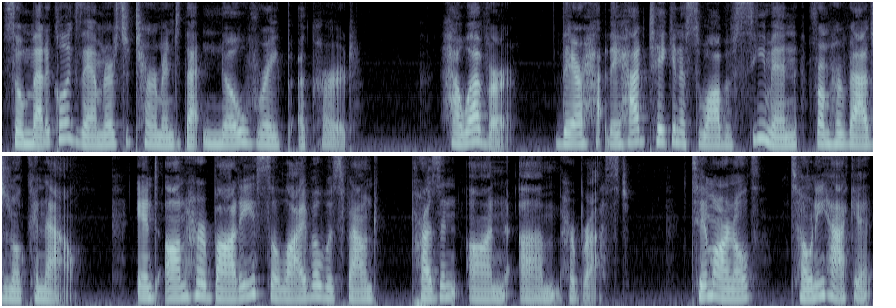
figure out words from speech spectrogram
So medical examiners determined that no rape occurred. However, there ha- they had taken a swab of semen from her vaginal canal, and on her body, saliva was found present on um, her breast. Tim Arnold, Tony Jackett,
